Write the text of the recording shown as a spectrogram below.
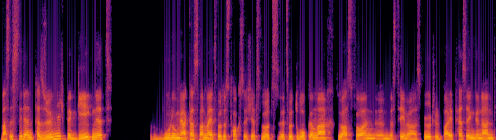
Was ist dir denn persönlich begegnet, wo du merkt hast, warte mal, jetzt wird es toxisch, jetzt wird, jetzt wird Druck gemacht, du hast vorhin ähm, das Thema Spiritual Bypassing genannt.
